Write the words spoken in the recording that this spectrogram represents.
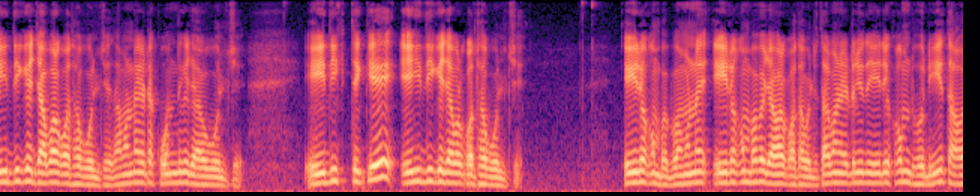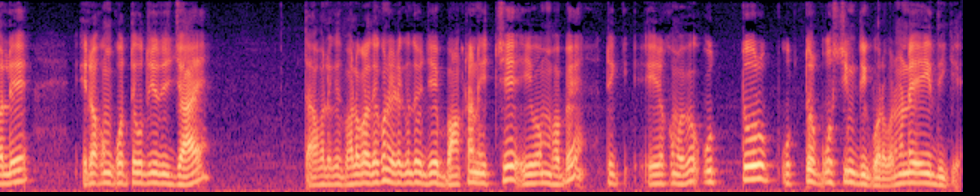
এই দিকে যাওয়ার কথা বলছে। তার মানে এটা কোন দিকে যাবে বলছে? এই দিক থেকে এই দিকে যাওয়ার কথা বলছে। এই রকমভাবে মানে এই রকমভাবে যাওয়ার কথা বলছে। তার মানে এটা যদি এইরকম ধরি, তাহলে এরকম করতে করতে যদি যায়, তাহলে কিন্তু ভালো করে দেখুন, এটা কিন্তু যে বাঁকটা নিচ্ছে এরকমভাবে ঠিক এইরকমভাবে উত্তর উত্তর পশ্চিম দিক বরাবর মানে এই দিকে।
